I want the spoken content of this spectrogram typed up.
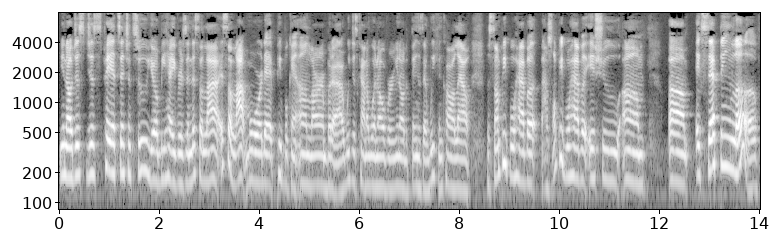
you know, just just pay attention to your behaviors and it's a lot it's a lot more that people can unlearn, but uh, we just kind of went over, you know, the things that we can call out. But some people have a some people have an issue um um accepting love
